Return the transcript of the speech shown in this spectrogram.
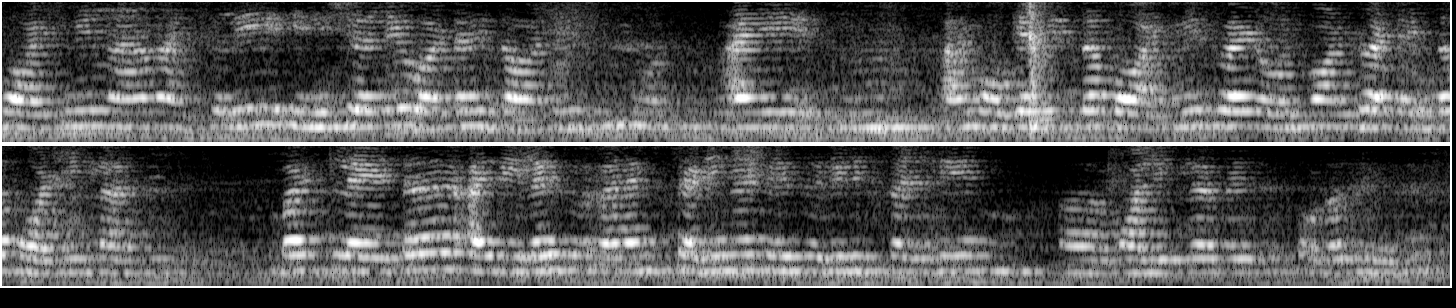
Botany ma'am, actually initially what I thought is I mm, I'm okay with the botany so I don't want to attend the botany classes. But later I realized when I'm studying I face very difficulty in uh, molecular basis photosynthesis.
